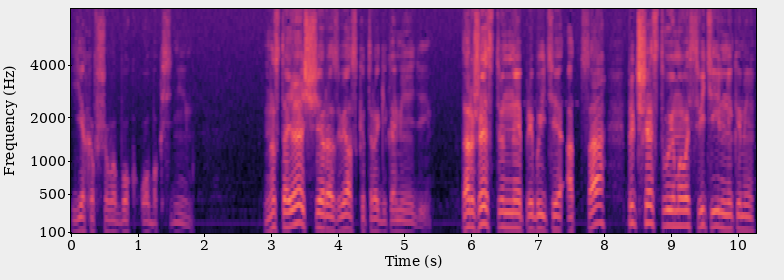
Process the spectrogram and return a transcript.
ехавшего бок о бок с ним. «Настоящая развязка трагикомедии. Торжественное прибытие отца, предшествуемого светильниками,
